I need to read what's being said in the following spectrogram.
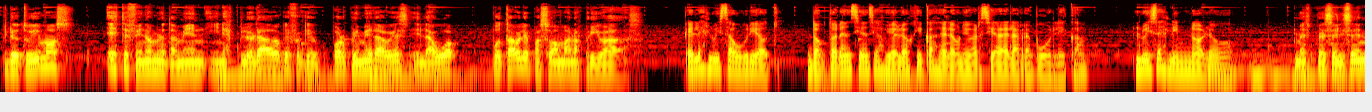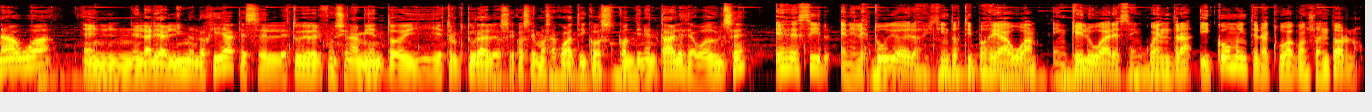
pero tuvimos este fenómeno también inexplorado que fue que por primera vez el agua potable pasó a manos privadas. Él es Luis Aubriot, doctor en ciencias biológicas de la Universidad de la República. Luis es limnólogo. Me especialicé en agua en el área de limnología, que es el estudio del funcionamiento y estructura de los ecosistemas acuáticos continentales de agua dulce. Es decir, en el estudio de los distintos tipos de agua, en qué lugares se encuentra y cómo interactúa con su entorno.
